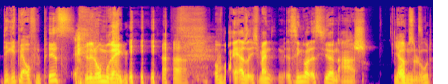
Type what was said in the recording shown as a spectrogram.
der geht mir auf den Piss, ich will den umbringen. ja, Wobei, also ich meine, Thingol ist hier ein Arsch. ja Und- absolut.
